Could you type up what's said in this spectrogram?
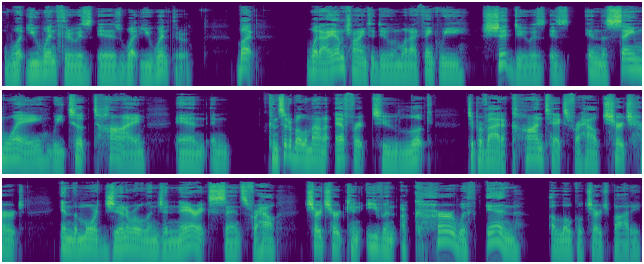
What you went through is, is what you went through. But what I am trying to do and what I think we should do is, is in the same way we took time and, and considerable amount of effort to look to provide a context for how church hurt in the more general and generic sense for how church hurt can even occur within a local church body.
